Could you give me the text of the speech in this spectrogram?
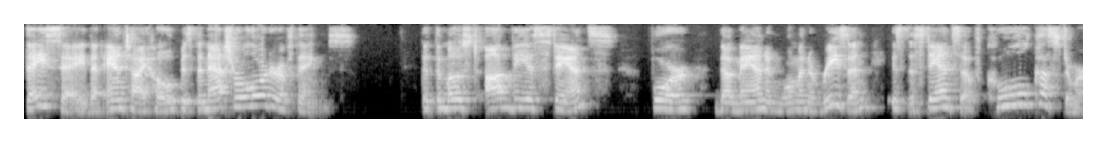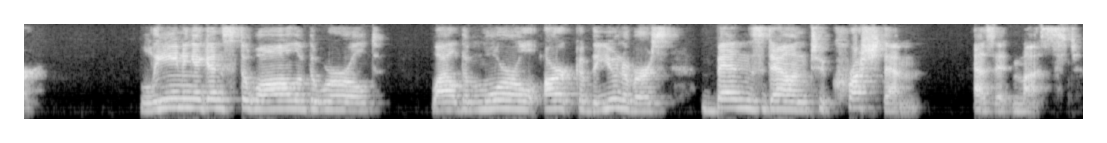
They say that anti hope is the natural order of things that the most obvious stance for the man and woman of reason is the stance of cool customer, leaning against the wall of the world while the moral arc of the universe bends down to crush them as it must.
